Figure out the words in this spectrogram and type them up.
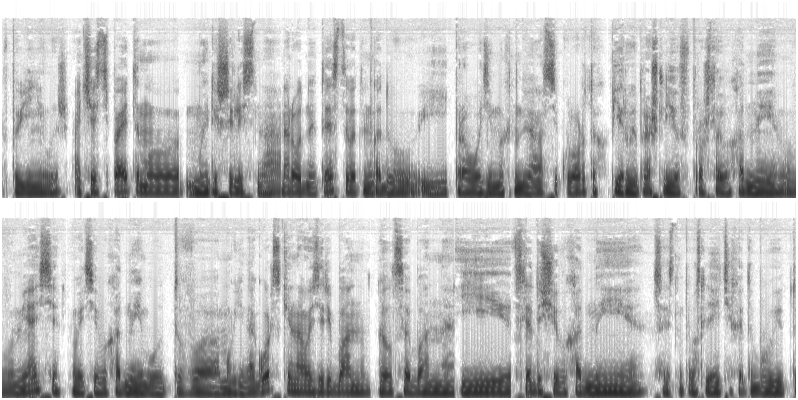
в поведении лыж. Отчасти поэтому мы решились на народные тесты в этом году и проводим их на 12 курортах. Первые прошли в прошлые выходные в Миасе, в эти выходные будут в Магнитогорске на озере Банном, ГЛЦ Банная, и в следующие выходные, соответственно, после этих это будет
